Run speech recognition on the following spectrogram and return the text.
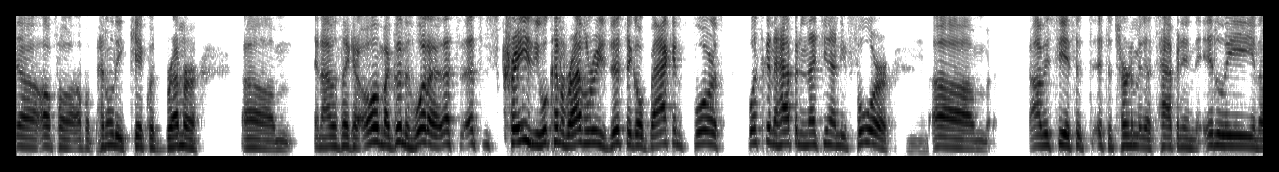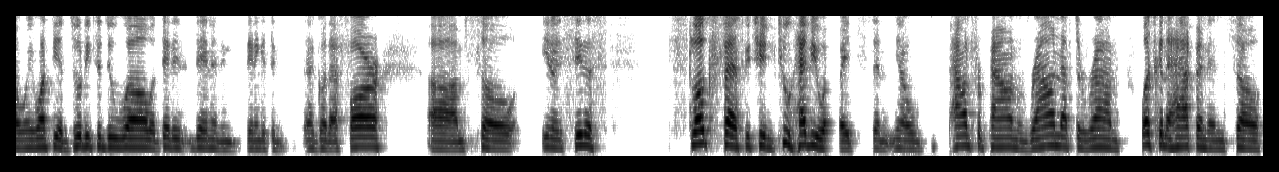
uh, off a, of a penalty kick with Brehme. Um, and I was like, oh my goodness, what a that's that's crazy. What kind of rivalry is this? They go back and forth. What's going to happen in 1994? Um, obviously, it's a it's a tournament that's happening in Italy. You know, we want the Azzurri to do well, but they didn't they didn't, they didn't get to uh, go that far. Um, so you know, you see this slugfest between two heavyweights, and you know, pound for pound, round after round, what's going to happen? And so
